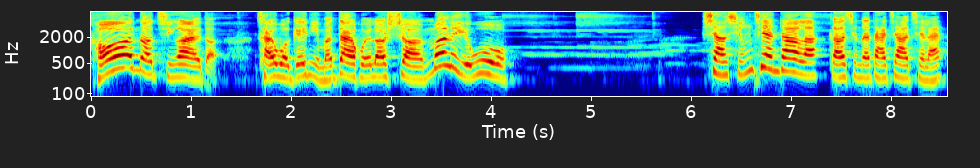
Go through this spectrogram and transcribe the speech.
看呐，亲爱的。”猜我给你们带回了什么礼物？小熊见到了，高兴的大叫起来：“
